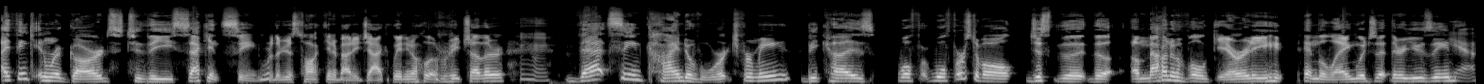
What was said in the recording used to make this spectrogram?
I think in regards to the second scene where they're just talking about ejaculating all over each other, hmm that scene kind of worked for me because well, f- well, first of all, just the the amount of vulgarity and the language that they're using Yeah.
